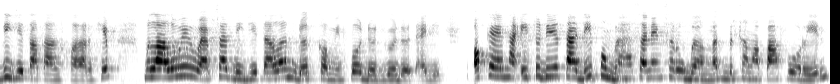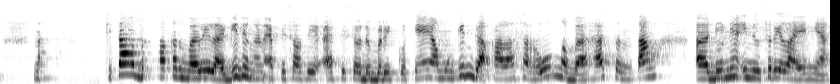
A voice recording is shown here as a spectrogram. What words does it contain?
Digital Talent Scholarship melalui website digitalent.kominfo.go.id. Oke, nah itu dia tadi pembahasan yang seru banget bersama Pak Furin. Nah, kita bakal kembali lagi dengan episode-episode berikutnya yang mungkin gak kalah seru ngebahas tentang uh, dunia industri lainnya.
